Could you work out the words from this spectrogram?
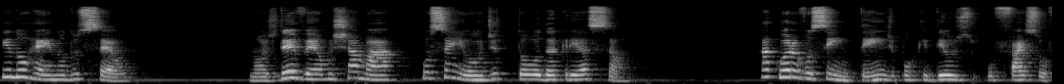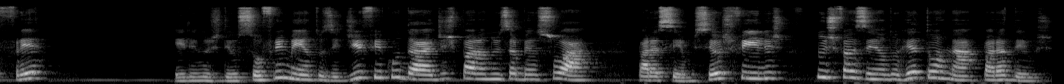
e no reino do céu. Nós devemos chamar o Senhor de toda a criação. Agora você entende por que Deus o faz sofrer? Ele nos deu sofrimentos e dificuldades para nos abençoar, para sermos seus filhos, nos fazendo retornar para Deus.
